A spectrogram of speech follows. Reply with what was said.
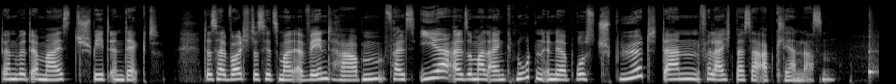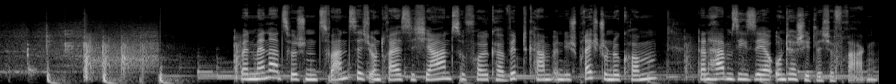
dann wird er meist spät entdeckt. Deshalb wollte ich das jetzt mal erwähnt haben. Falls ihr also mal einen Knoten in der Brust spürt, dann vielleicht besser abklären lassen. Wenn Männer zwischen 20 und 30 Jahren zu Volker Wittkamp in die Sprechstunde kommen, dann haben sie sehr unterschiedliche Fragen.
